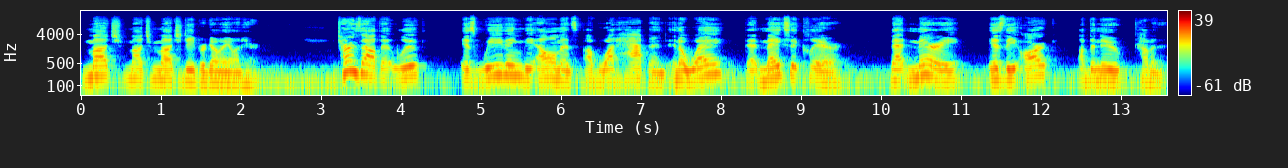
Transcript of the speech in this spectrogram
much, much, much deeper going on here. It turns out that Luke is weaving the elements of what happened in a way that makes it clear that Mary is the ark of the new covenant.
